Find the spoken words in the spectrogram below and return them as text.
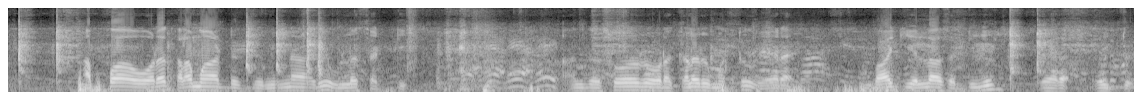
அப்பாவோட தலைமாட்டுக்கு முன்னாடி உள்ள சட்டி. அந்த சோறோட கலரு மட்டும் வேற. பாக்கி எல்லா சட்டியும் வேற ஒயிட்டு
